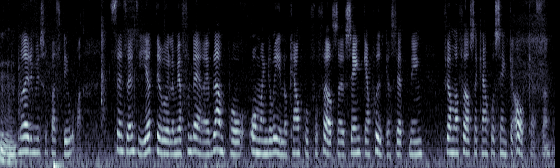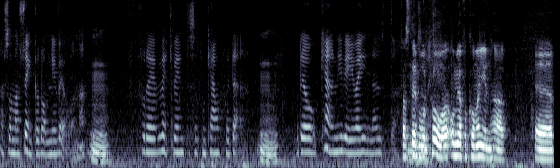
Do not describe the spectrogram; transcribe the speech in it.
Mm. Nu är de ju så pass stora. Sen så är jag inte jätteorolig men jag funderar ibland på om man går in och kanske får för sig att sänka en sjukersättning. Får man för sig kanske att sänka a-kassan? Alltså om man sänker de nivåerna. Mm. För det vet vi inte så att de kanske är där. Mm. Och då kan ju vi vara illa ute. Fast det beror på, om jag får komma in här, eh,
